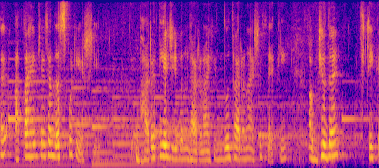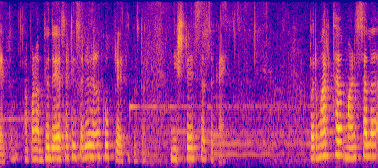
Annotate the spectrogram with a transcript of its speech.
तर आता हे त्याच्या दसपट यश येईल. भारतीय जीवनधारणा हिंदू धारणा अशीच आहे की अभ्युदय ठीक आहे. तर आपण अभ्युदयासाठी सगळेजण खूप प्रयत्न करतो. निश्चयसाचं काय? परमार्थ माणसाला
